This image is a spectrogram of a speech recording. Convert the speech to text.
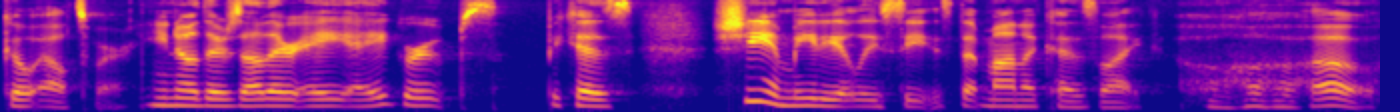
go elsewhere. You know, there's other AA groups because she immediately sees that Monica's like, "Oh, ho, ho, ho.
